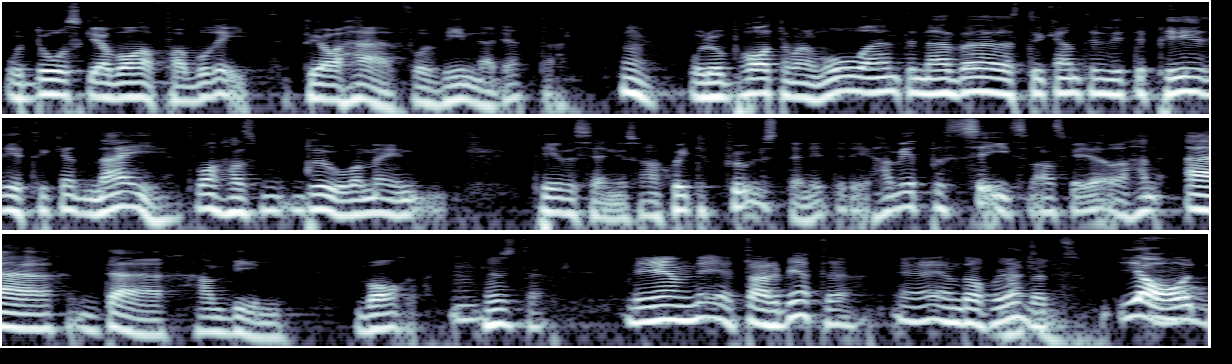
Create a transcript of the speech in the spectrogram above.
Och då ska jag vara favorit, för jag är här för att vinna detta. Mm. Och då pratar man om, åh, är inte nervös, tycker inte det är lite pirrigt, tycker inte... Nej, det var hans bror var med i en tv-sändning, så han skiter fullständigt i det. Han vet precis vad han ska göra, han är där han vill vara. Just det. Det är en, ett arbete, eh, en dag på jobbet. Ja,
